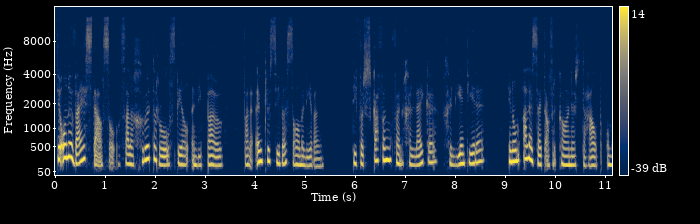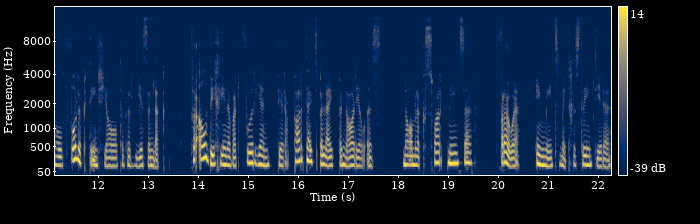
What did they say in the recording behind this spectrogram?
Die onderwysstelsel sal 'n groot rol speel in die bou van 'n inklusiewe samelewing, die verskaffing van gelyke geleenthede en om alle Suid-Afrikaners te help om hul volle potensiaal te verwesenlik, veral diegene wat voorheen deur apartheidsbeleid benadeel is, naamlik swart mense, vroue en mense met gestremthede.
